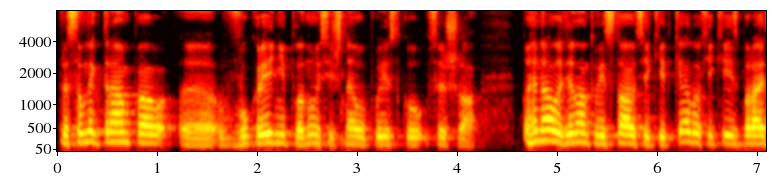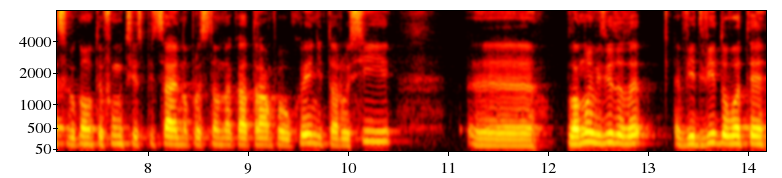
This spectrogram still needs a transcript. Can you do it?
Представник Трампа е, в Україні планує січневу поїздку в США. Ну, Генерал-лейтенант у відставці Кіт Келох, який збирається виконувати функції спеціального представника Трампа в Україні та Росії, е, планує відвідати, відвідувати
